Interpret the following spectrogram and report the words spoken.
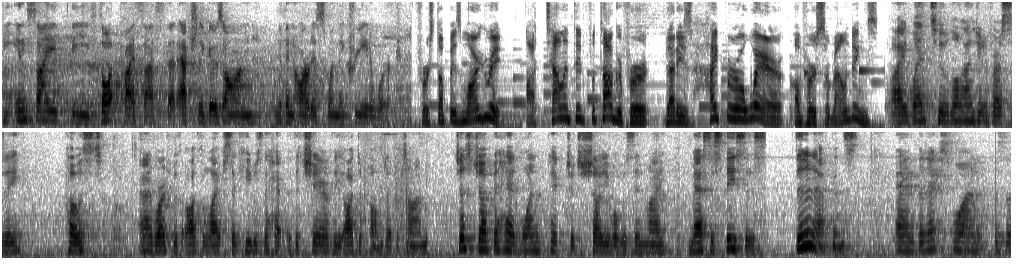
the insight, the thought process that actually goes on with an artist when they create a work. First up is Margaret, a talented photographer that is hyper aware of her surroundings. I went to Long Island University post and I worked with Arthur Leipzig. He was the, head, the chair of the art department at the time. Just jump ahead one picture to show you what was in my master's thesis. Dinner napkins and the next one is the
